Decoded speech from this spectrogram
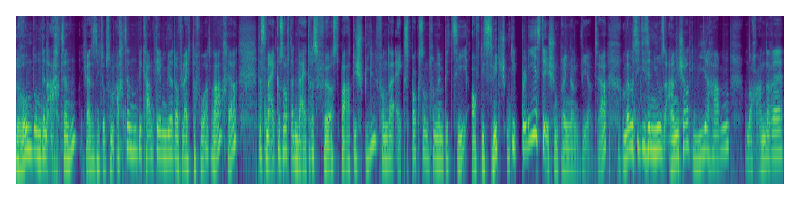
rund um den 18. Ich weiß jetzt nicht, ob es am 18. bekannt geben wird oder vielleicht davor danach, ja, dass Microsoft ein weiteres First-Party-Spiel von der Xbox und von dem PC auf die Switch und die Playstation bringen wird, ja. Und wenn man sich diese News anschaut, wir haben und auch andere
